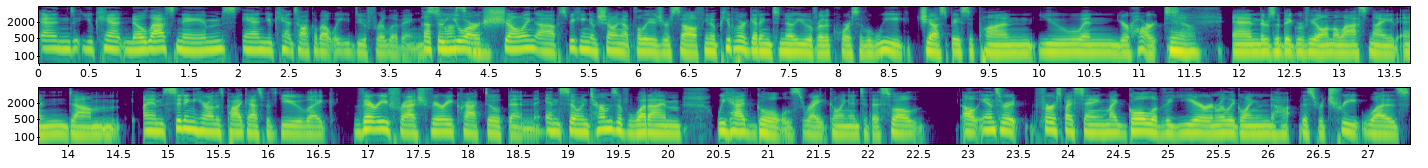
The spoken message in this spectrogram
and you can't no last names, and you can't talk about what you do for a living. That's so you are showing up. Speaking of showing up fully as yourself, you know people are getting to know you over the course of a week just based upon you and your heart. yeah. And there's a big reveal on the last night, and um, I am sitting here on this podcast with you, like very fresh, very cracked open. And so, in terms of what I'm, we had goals right going into this. So I'll I'll answer it first by saying my goal of the year and really going into this retreat was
